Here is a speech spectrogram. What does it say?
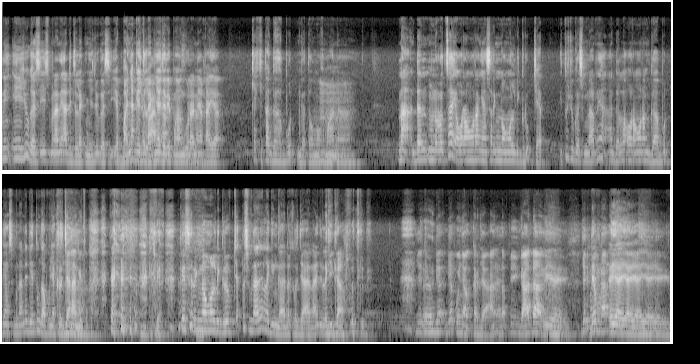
ini ini juga sih sebenarnya ada jeleknya juga sih. Ya banyak ya Iya, jeleknya banyak, jadi penganggurannya kayak kayak kita gabut nggak tahu mau Hmm. ke mana. Nah, dan menurut saya orang-orang yang sering nongol di grup chat itu juga sebenarnya adalah orang-orang gabut yang sebenarnya dia tuh nggak punya kerjaan gitu. kayak sering nongol di grup chat tuh sebenarnya lagi nggak ada kerjaan aja, lagi gabut gitu. Ya, dia, dia dia punya kerjaan tapi nggak ada gitu. Iya. Jadi dia iya iya iya iya iya.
